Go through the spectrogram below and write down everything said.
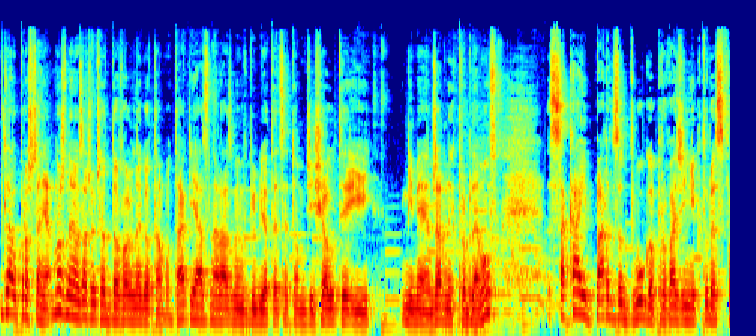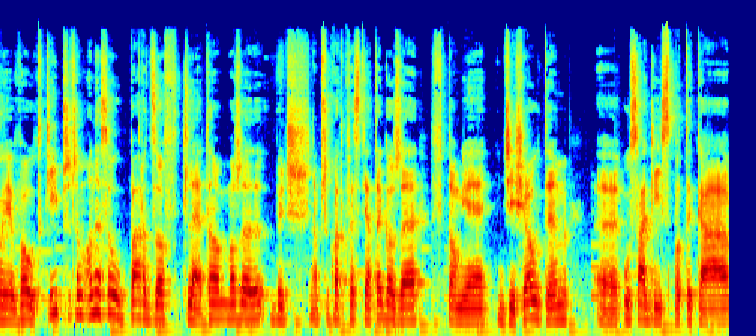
dla uproszczenia, można ją zacząć od dowolnego tomu, tak? Ja znalazłem w bibliotece tom 10 i nie miałem żadnych problemów. Sakai bardzo długo prowadzi niektóre swoje wątki, przy czym one są bardzo w tle. To może być na przykład kwestia tego, że w tomie dziesiątym e, Usagi spotyka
